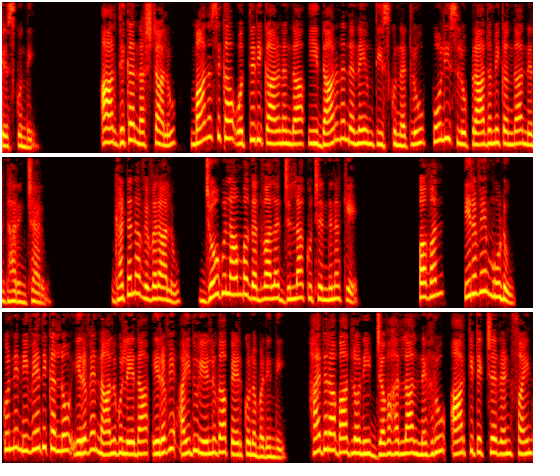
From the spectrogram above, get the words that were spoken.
చేసుకుంది. ఆర్థిక నష్టాలు మానసిక ఒత్తిడి కారణంగా ఈ దారుణ నిర్ణయం తీసుకున్నట్లు పోలీసులు ప్రాథమికంగా నిర్ధారించారు. ఘటన వివరాలు జోగులాంబ గద్వాల జిల్లాకు చెందిన కె. పవన్ ఇరవై మూడు కొన్ని నివేదికల్లో ఇరవై నాలుగు లేదా ఇరవై ఐదు ఏళ్ళుగా పేర్కొనబడింది. హైదరాబాద్లోని Jawaharlal Nehru architecture and fine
